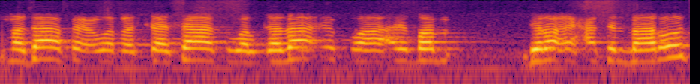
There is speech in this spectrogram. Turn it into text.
المدافع والرشاشات والقذائف وأيضا برائحة البارود.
